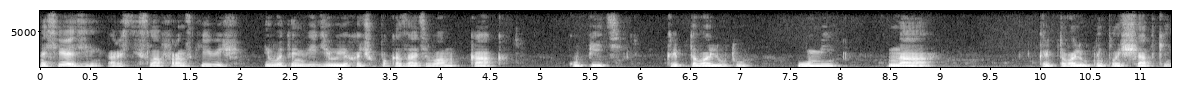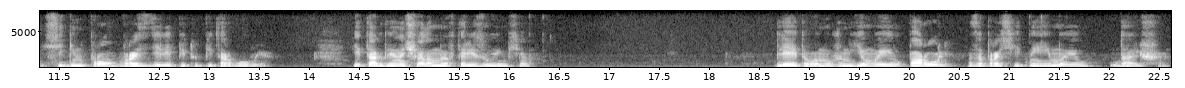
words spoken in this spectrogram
На связи Ростислав Францкевич, и в этом видео я хочу показать вам, как купить криптовалюту UMI на криптовалютной площадке Sigin Pro в разделе P2P торговля. Итак, для начала мы авторизуемся. Для этого нужен e-mail, пароль, запросить на e-mail, дальше.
